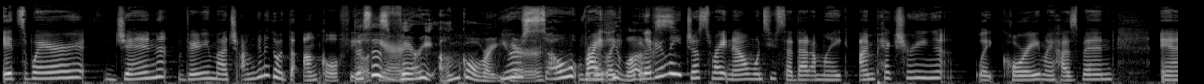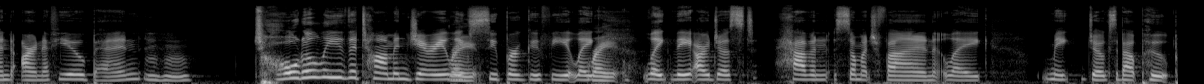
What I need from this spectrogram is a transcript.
it's where Jin very much I'm gonna go with the uncle feel. This is here. very uncle right now. You're here. so The way right. Like literally just right now, once you said that, I'm like, I'm picturing like Corey, my husband, and our nephew Ben. Mm-hmm. Totally the Tom and Jerry, like Right. super goofy, like Right. like they are just having so much fun, like make jokes about poop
